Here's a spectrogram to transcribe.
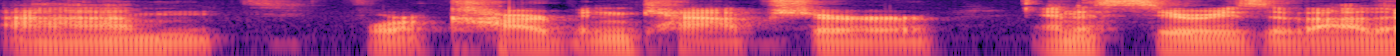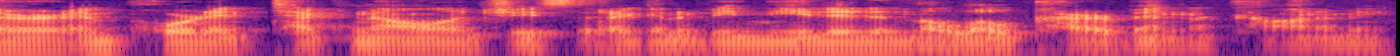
um, for carbon capture, and a series of other important technologies that are going to be needed in the low carbon economy.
